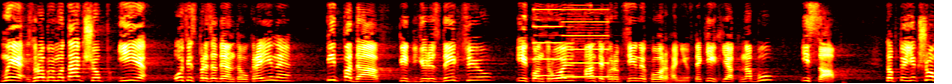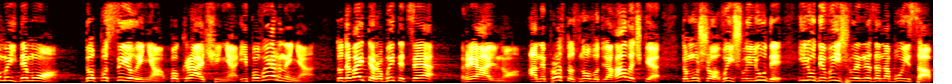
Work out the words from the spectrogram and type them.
Ми зробимо так, щоб і Офіс президента України підпадав під юрисдикцію і контроль антикорупційних органів, таких як НАБУ і САП. Тобто, якщо ми йдемо до посилення, покращення і повернення, то давайте робити це реально, а не просто знову для галочки, тому що вийшли люди, і люди вийшли не за НАБУ і САП.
